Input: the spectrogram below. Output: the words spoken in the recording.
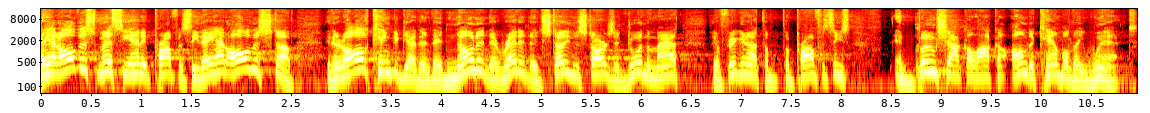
They had all this messianic prophecy. They had all this stuff. And it all came together. And they'd known it, and they read it, they'd studied the stars, they're doing the math, they're figuring out the, the prophecies. And boom, shakalaka, on to Campbell they went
